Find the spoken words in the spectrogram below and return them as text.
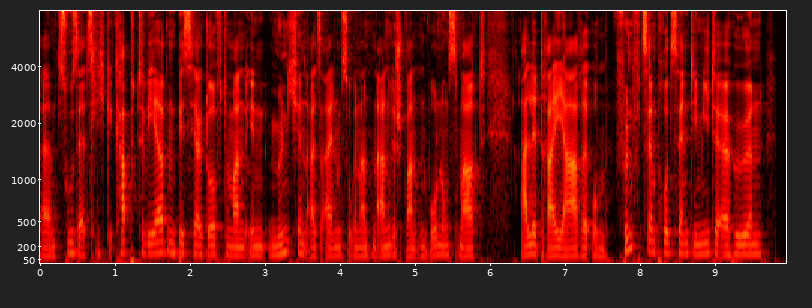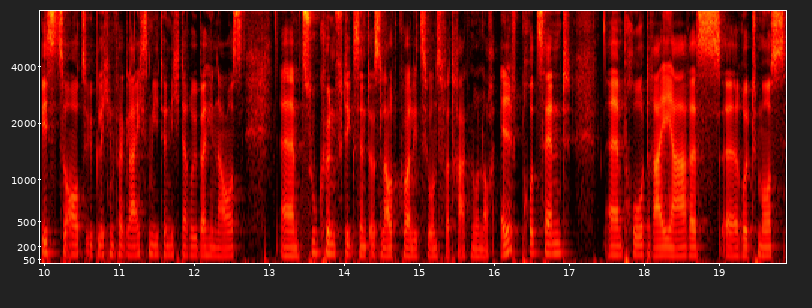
ähm, zusätzlich gekappt werden. Bisher durfte man in München als einem sogenannten angespannten Wohnungsmarkt alle drei Jahre um 15 Prozent die Miete erhöhen bis zur ortsüblichen Vergleichsmiete, nicht darüber hinaus. Ähm, zukünftig sind es laut Koalitionsvertrag nur noch 11 Prozent äh, pro Dreijahresrhythmus. Äh,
